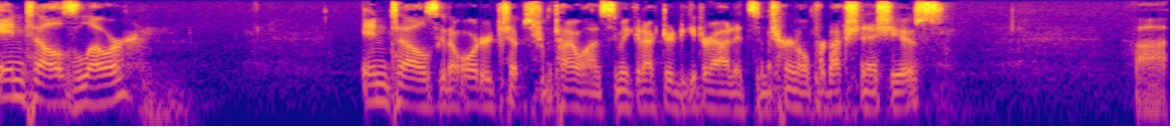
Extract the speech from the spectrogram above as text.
Intel's lower. Intel's going to order chips from Taiwan Semiconductor to get around its internal production issues. Uh,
